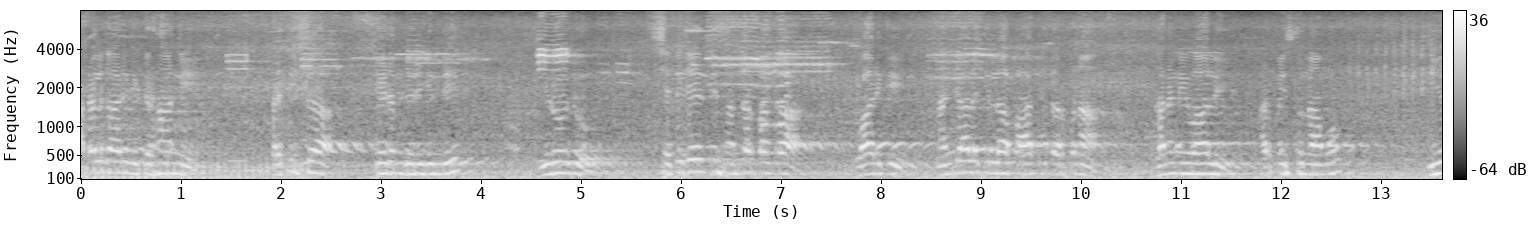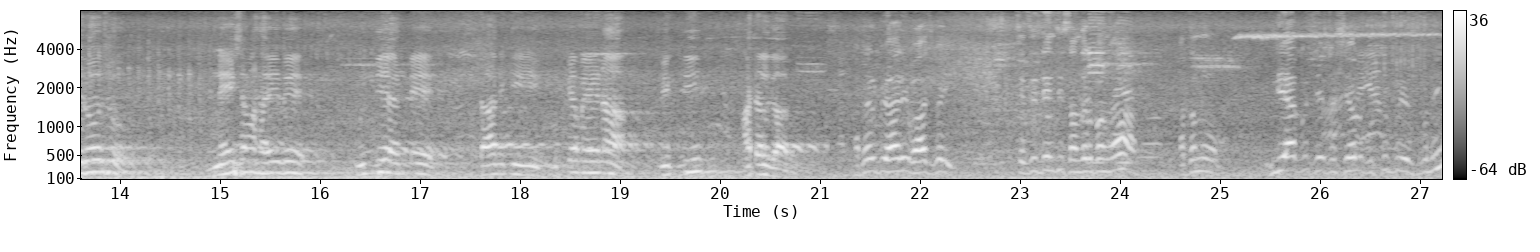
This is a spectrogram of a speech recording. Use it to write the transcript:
అటల్ గారి విగ్రహాన్ని ప్రతిష్ట చేయడం జరిగింది. ఈరోజు శత జయంతి సందర్భంగా వారికి నంద్యాల జిల్లా పార్టీ తరఫున ఘన నివాళి అర్పిస్తున్నాము. ఈరోజు నేషనల్ హైవే ఉంది అంటే దానికి ముఖ్యమైన వ్యక్తి అటల్ గారు. అటల్ బిహారీ వాజ్పేయి శత జయంతి సందర్భంగా అతను ఇండియాకు చేసిన సేవలు గుర్తింపు చేసుకుని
